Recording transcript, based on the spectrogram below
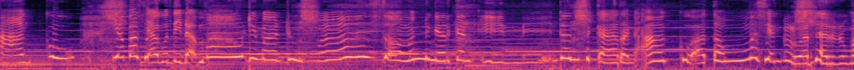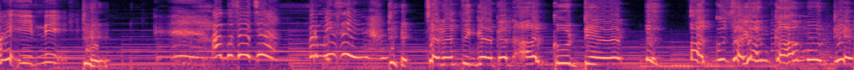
aku. Ya pasti aku tidak mau dimadu, Mas. Tolong dengarkan ini. Dan sekarang aku atau Mas yang keluar dari rumah ini. Dek, Aku saja. Permisi. Dek, jangan tinggalkan aku, Dek. Aku sayang kamu, Dek.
